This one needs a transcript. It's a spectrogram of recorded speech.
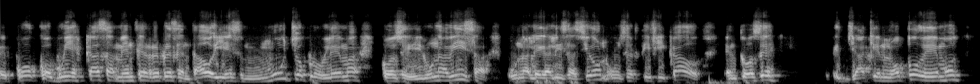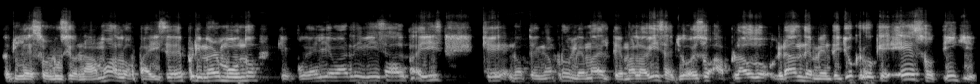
eh, poco, muy escasamente representados y es mucho problema conseguir una visa, una legalización, un certificado. Entonces, ya que no podemos, le solucionamos a los países de primer mundo que pueden llevar divisas al país que no tengan problema del tema de la visa. Yo eso aplaudo grandemente. Yo creo que eso, Tiki,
